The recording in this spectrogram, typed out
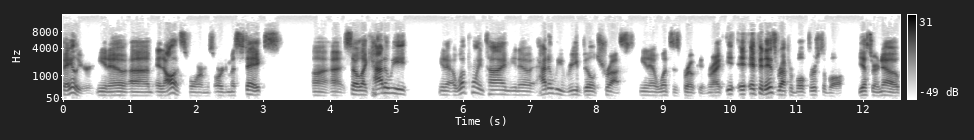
failure, you know, um, in all its forms or mistakes. Uh, uh, so, like, how do we, you know, at what point in time, you know, how do we rebuild trust, you know, once it's broken, right? If it is reparable, first of all, yes or no.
